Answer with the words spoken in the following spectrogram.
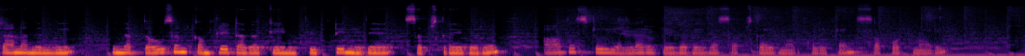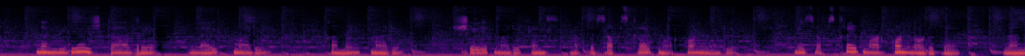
ಚಾನಲಲ್ಲಿ ಇನ್ನು ತೌಸಂಡ್ ಕಂಪ್ಲೀಟ್ ಆಗೋಕ್ಕೆ ಇನ್ನು ಫಿಫ್ಟೀನ್ ಇದೆ ಸಬ್ಸ್ಕ್ರೈಬರು ಆದಷ್ಟು ಎಲ್ಲರೂ ಬೇಗ ಬೇಗ ಸಬ್ಸ್ಕ್ರೈಬ್ ಮಾಡ್ಕೊಳ್ಳಿ ಫ್ರೆಂಡ್ಸ್ ಸಪೋರ್ಟ್ ಮಾಡಿ. ನನ್ನ ವಿಡಿಯೋ ಇಷ್ಟ ಆದರೆ ಲೈಕ್ ಮಾಡಿ ಕಮೆಂಟ್ ಮಾಡಿ ಶೇರ್ ಮಾಡಿ ಫ್ರೆಂಡ್ಸ್ ಮತ್ತು ಸಬ್ಸ್ಕ್ರೈಬ್ ಮಾಡ್ಕೊಂಡು ನೋಡಿ. ನೀವು ಸಬ್ಸ್ಕ್ರೈಬ್ ಮಾಡ್ಕೊಂಡು ನೋಡಿದ್ರೆ ನಾನು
